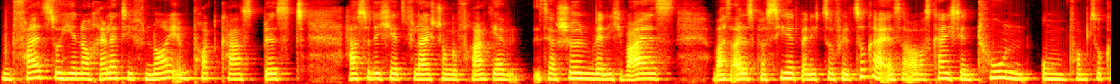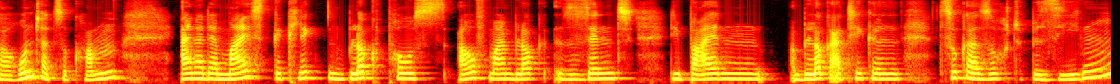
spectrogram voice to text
Und falls du hier noch relativ neu im Podcast bist, hast du dich jetzt vielleicht schon gefragt, ja, ist ja schön, wenn ich weiß, was alles passiert, wenn ich zu viel Zucker esse, aber was kann ich denn tun, um vom Zucker runterzukommen? Einer der meist geklickten Blogposts auf meinem Blog sind die beiden Blogartikel Zuckersucht besiegen.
